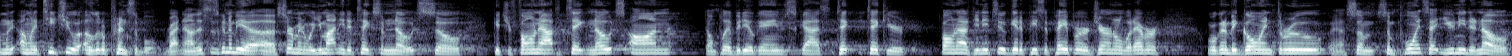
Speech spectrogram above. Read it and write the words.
I'm going, to, teach you a little principle right now. This is going to be a, a sermon where you might need to take some notes. So get your phone out to take notes on. Don't play video games, guys. Take, take your phone out if you need to. Get a piece of paper journal, whatever. We're going to be going through uh, some, some points that you need to know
